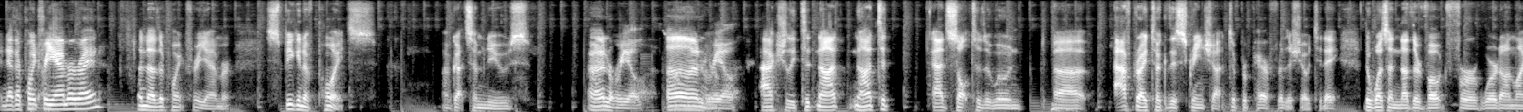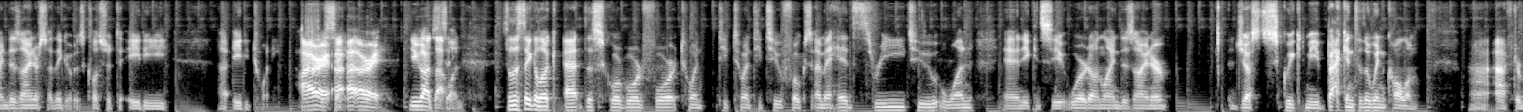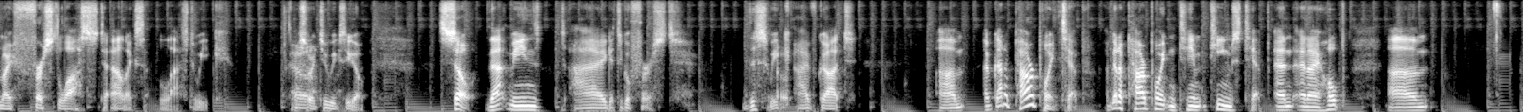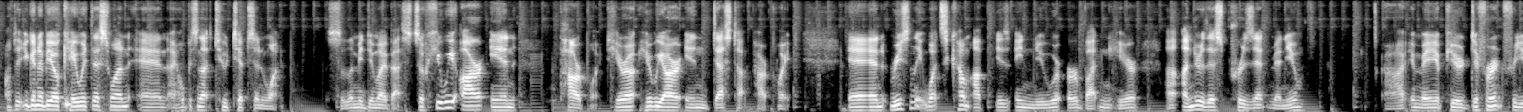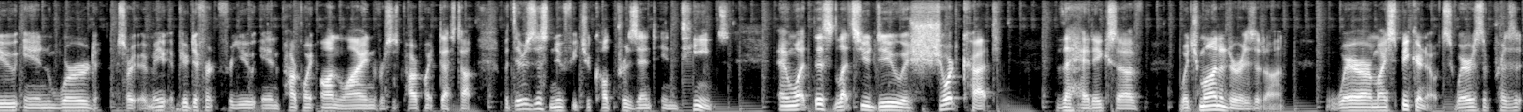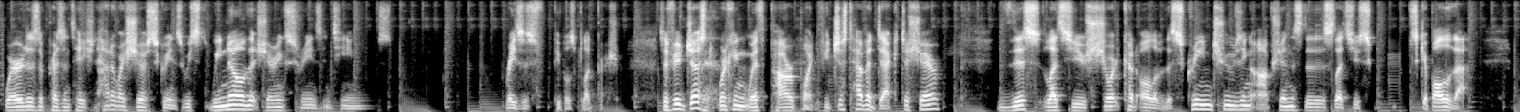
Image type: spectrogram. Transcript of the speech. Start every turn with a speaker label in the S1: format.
S1: Another point for Yammer, Ryan.
S2: Another point for Yammer. Speaking of points, I've got some news.
S1: Unreal. Unreal.
S2: Actually, to not not to add salt to the wound, uh, after I took this screenshot to prepare for the show today, there was another vote for Word Online Designer. So I think it was closer to 80, uh, 80 20.
S1: All right. I, all right. You got that one.
S2: So let's take a look at the scoreboard for 2022, folks. I'm ahead 3 to 1, and you can see Word Online Designer just squeaked me back into the win column uh, after my first loss to Alex last week. Oh. sorry, two weeks ago. So that means I get to go first. This week, oh. I've got um, I've got a PowerPoint tip. I've got a PowerPoint and team, Teams tip, and and I hope um, hope that you're going to be okay with this one, and I hope it's not two tips in one. So let me do my best. So here we are in PowerPoint. Here here we are in desktop PowerPoint, and recently what's come up is a newer button here uh, under this present menu. Uh, it may appear different for you in Word. Sorry, it may appear different for you in PowerPoint Online versus PowerPoint Desktop, but there's this new feature called Present in Teams. And what this lets you do is shortcut the headaches of which monitor is it on? Where are my speaker notes? Where is the present? Where is the presentation? How do I share screens? We we know that sharing screens in Teams raises people's blood pressure. So if you're just working with PowerPoint, if you just have a deck to share, this lets you shortcut all of the screen choosing options. This lets you skip all of that.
